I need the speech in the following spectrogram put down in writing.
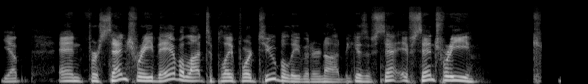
Yep. And for Century, they have a lot to play for too, believe it or not, because if if Century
